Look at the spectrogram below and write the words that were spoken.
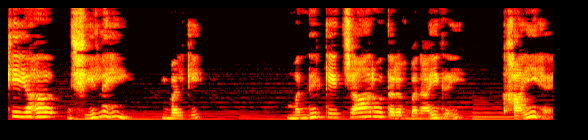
कि यह झील नहीं, बल्कि मंदिर के चारों तरफ़ बनाई गई खाई है।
